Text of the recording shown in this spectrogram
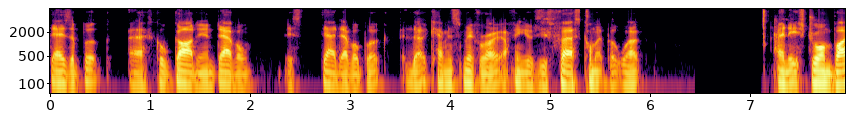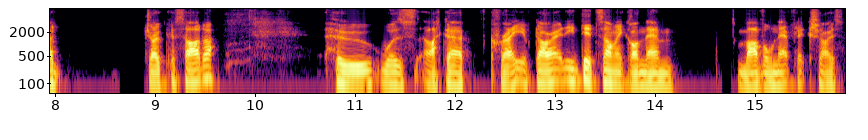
there's a book uh, called Guardian Devil. It's Daredevil book that Kevin Smith wrote. I think it was his first comic book work, and it's drawn by Joe Quesada, who was like a creative director. He did something on them Marvel Netflix shows.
